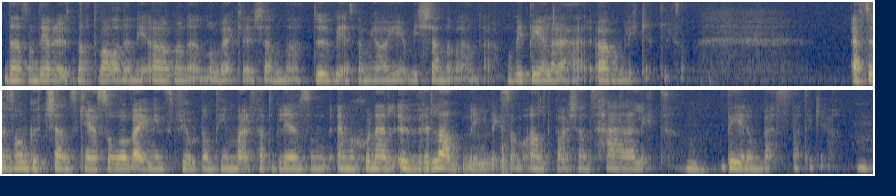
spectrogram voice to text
den som delar ut nattvarden i ögonen och verkligen känna att du vet vem jag är, vi känner varandra och vi delar det här ögonblicket. Liksom. Efter en sån gudstjänst kan jag sova i minst 14 timmar för att det blir en sån emotionell urladdning. Liksom. Allt bara känns härligt. Mm. Det är de bästa tycker jag. Mm.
